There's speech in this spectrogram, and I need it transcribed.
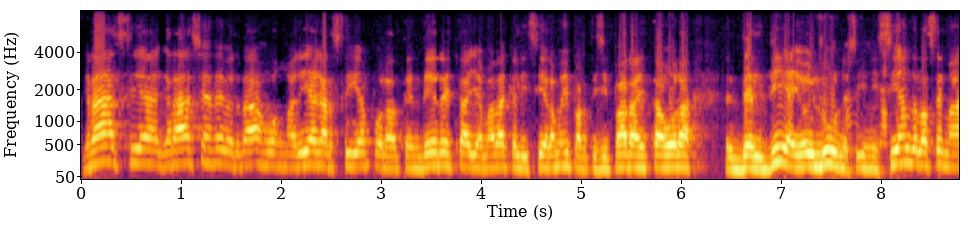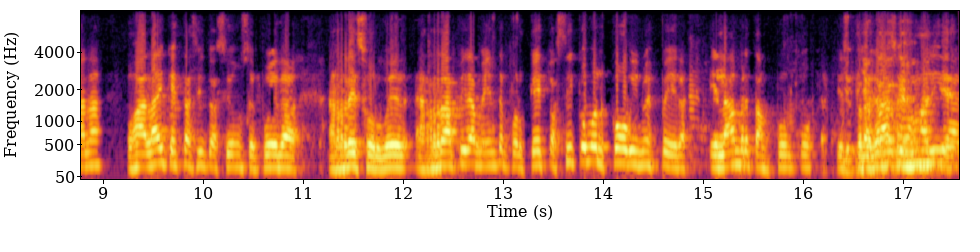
gracias, gracias de verdad Juan María García por atender esta llamada que le hiciéramos y participar a esta hora del día y hoy lunes, iniciando la semana. Ojalá y que esta situación se pueda resolver rápidamente porque esto, así como el COVID no espera, el hambre tampoco espera. Gracias, Juan María.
